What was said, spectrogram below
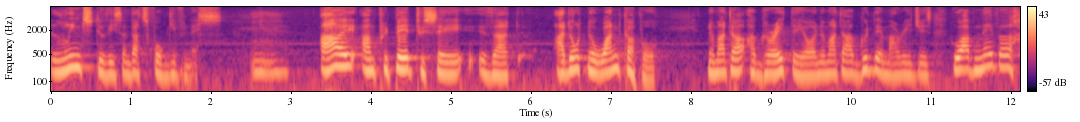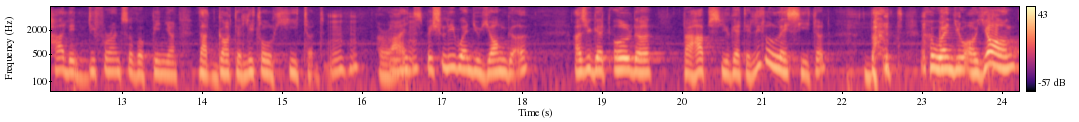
links to this, and that's forgiveness. I am prepared to say that I don't know one couple, no matter how great they are, no matter how good their marriage is, who have never had a difference of opinion that got a little heated. Mm-hmm. All right? Mm-hmm. Especially when you're younger. As you get older, perhaps you get a little less heated. But when you are young,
